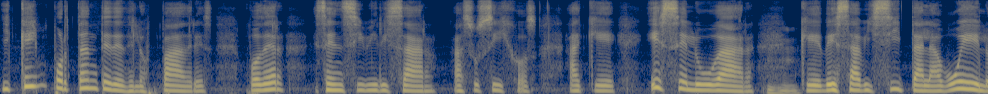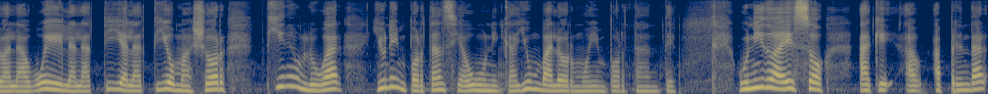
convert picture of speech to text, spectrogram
Y qué importante desde los padres poder sensibilizar a sus hijos a que ese lugar que de esa visita al abuelo, a la abuela, a la tía, al tío mayor, tiene un lugar y una importancia única y un valor muy importante. Unido a eso, a que aprender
